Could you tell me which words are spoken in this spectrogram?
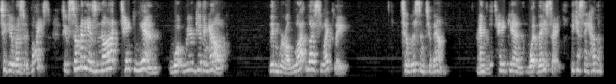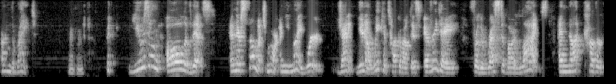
to give us mm-hmm. advice. So if somebody is not taking in what we're giving out, then we're a lot less likely to listen to them mm-hmm. and to take in what they say because they haven't earned the right. Mm-hmm. Using all of this, and there's so much more. I mean, my word, Jenny, you know, we could talk about this every day for the rest of our lives and not cover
